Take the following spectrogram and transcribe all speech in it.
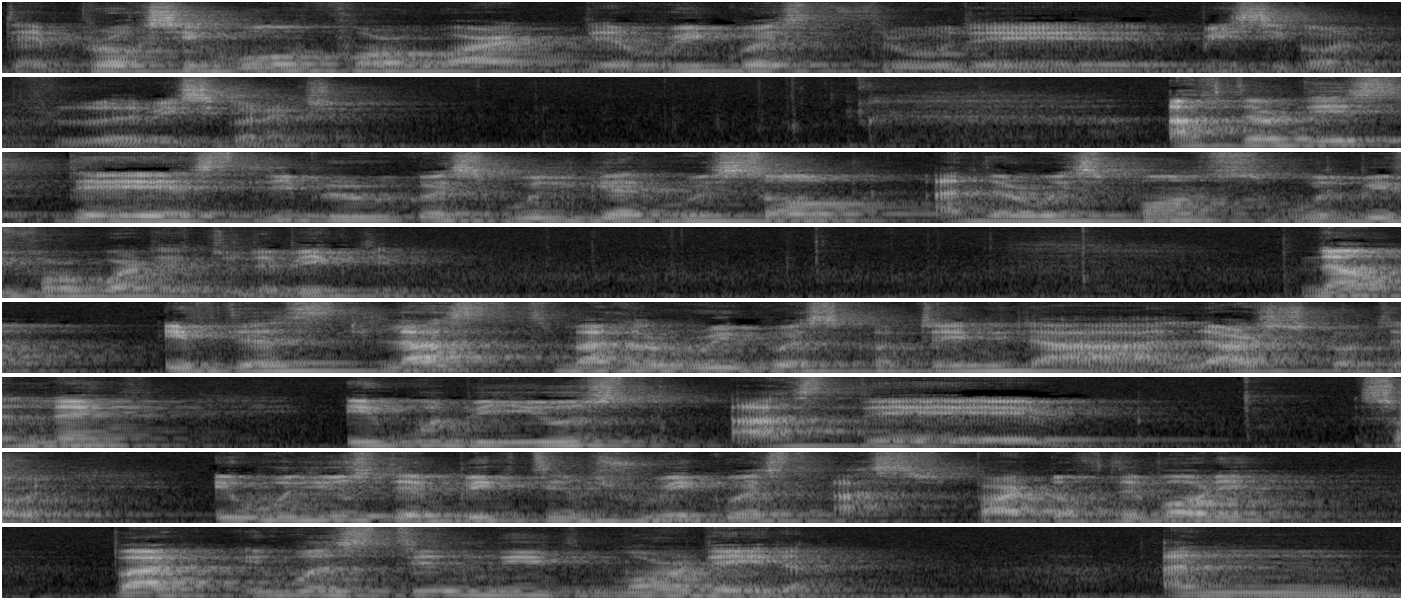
the proxy won't forward the request through the VC through the VC connection. After this, the sleepy request will get resolved and the response will be forwarded to the victim. Now, if the last SMACL request contained a large content length, it will be used as the sorry, it will use the victim's request as part of the body, but it will still need more data. And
